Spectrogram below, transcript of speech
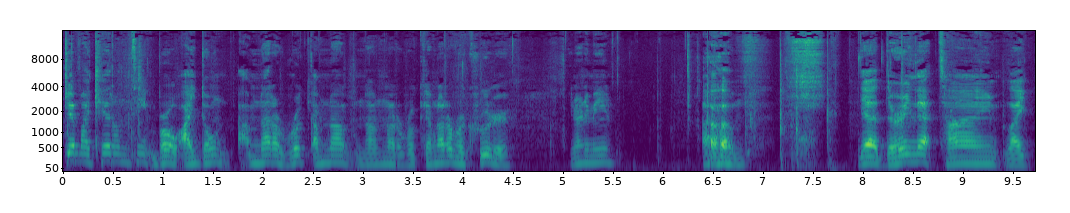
get my kid on the team, bro." I don't. I'm not a rook. I'm not. No, I'm not a rookie. I'm not a recruiter. You know what I mean? Um, yeah. During that time, like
